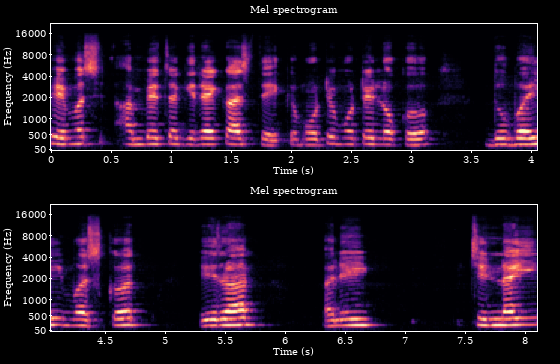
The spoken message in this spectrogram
फेमस आंब्याचा गिरायक असते की मोठे मोठे लोक दुबई मस्कत इराण आणि चेन्नई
